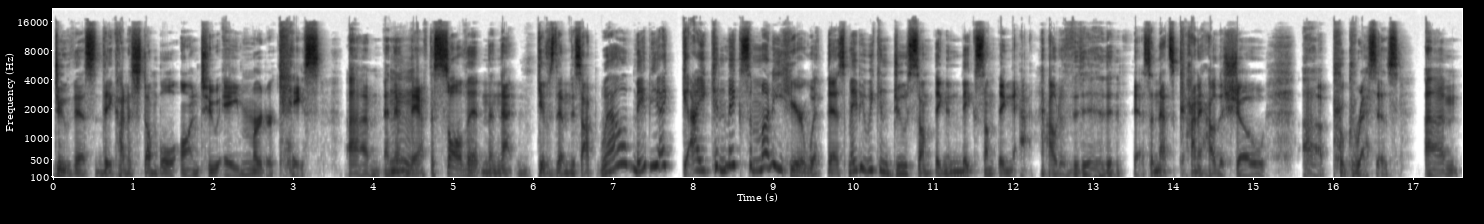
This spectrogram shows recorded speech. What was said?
do this, they kind of stumble onto a murder case. Um, and then they Mm. have to solve it, and then that gives them this op. Well, maybe I I can make some money here with this. Maybe we can do something and make something out of this, and that's kind of how the show uh, progresses. Um,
